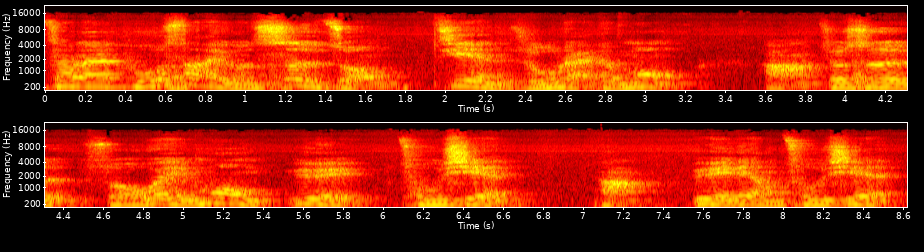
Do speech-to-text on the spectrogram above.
再来，菩萨有四种见如来的梦啊，就是所谓梦月出现啊，月亮出现，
